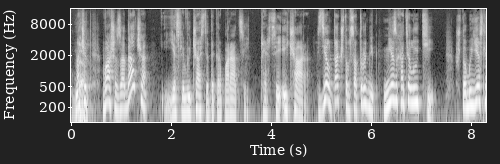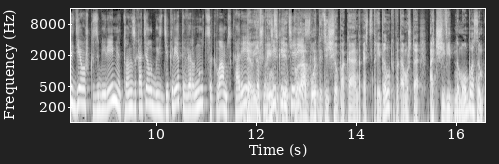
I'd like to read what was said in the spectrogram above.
Значит, да. ваша задача, если вы часть этой корпорации, часть HR, сделать так, чтобы сотрудник не захотел уйти чтобы если девушка забеременеет, то она захотела бы из декрета вернуться к вам скорее, да, потому и, что в принципе, дико интересно. поработать еще, пока она растет ребенка, потому что очевидным образом,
